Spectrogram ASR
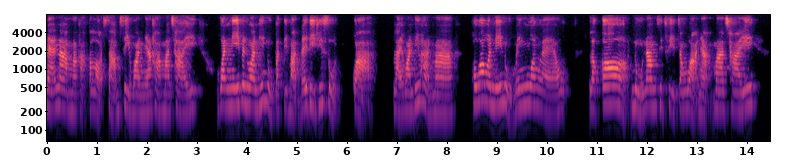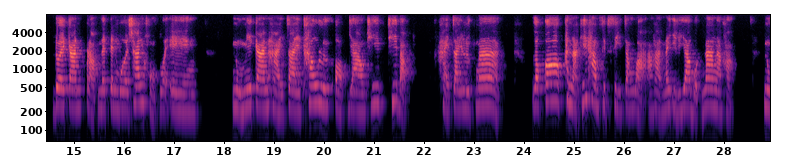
แนะนำมาค่ะ ตลอดสามสี่วันเนี้ยค่ะ มาใช้วันนี้เป็นวันที่หนูปฏิบัติได้ดีที่สุดกว่าหลายวันที่ผ่านมา เพราะว่าวันนี้หนูไม่ง่วงแล้ว แล้วก็หนูนำสิบสี่จังหวะเนี่ย มาใช้ โดยการปรับในเป็นเวอร์ชั่นของตัวเอง หนูมีการหายใจเข้าลึกออกยาวที่ที่แบบหายใจลึกมาก แล้วก็ขณะที่ทำสิบสี่จังหวะอะค่ะในอิริยาบถนั่งอะค่ะ หนู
